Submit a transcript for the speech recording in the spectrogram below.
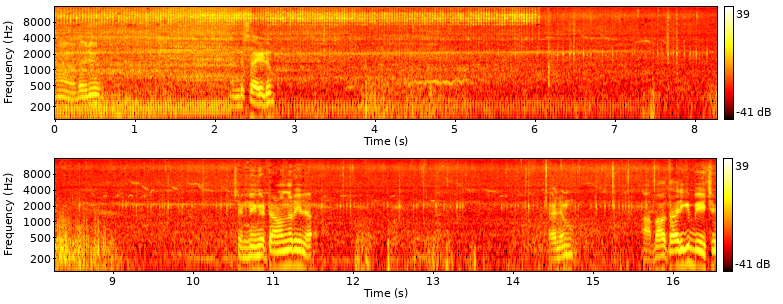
ആ അവിടെ ഒരു രണ്ട് സൈഡും ചെമ്മീൻ കിട്ടാണോന്നറിയില്ല ഏതായാലും ആ ഭാഗത്തായിരിക്കും ബീച്ച്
